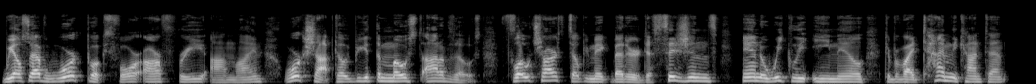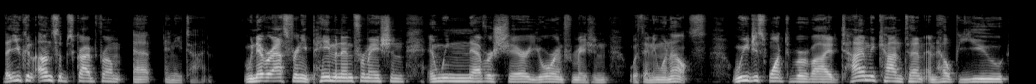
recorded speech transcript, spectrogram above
We also have workbooks for our free online workshop to help you get the most out of those, flowcharts to help you make better decisions, and a weekly email to provide timely content that you can unsubscribe from at any time. We never ask for any payment information and we never share your information with anyone else. We just want to provide timely content and help you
